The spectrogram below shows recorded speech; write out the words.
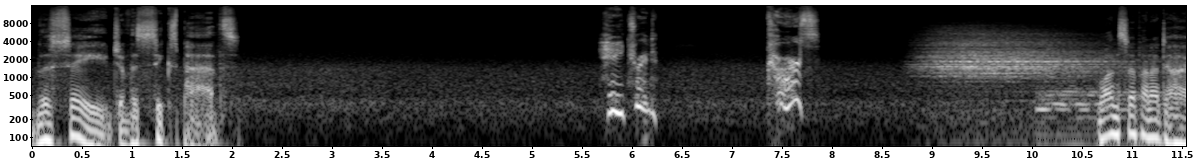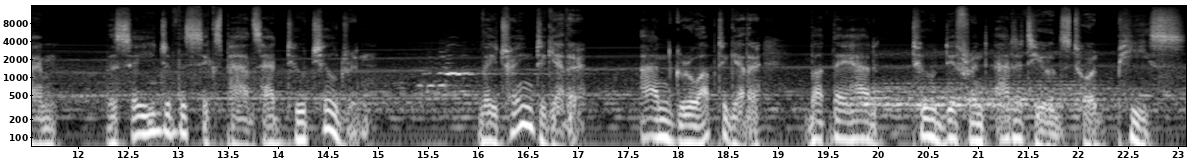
the sage of the six paths. Hatred? Curse? Once upon a time, the sage of the six paths had two children. They trained together and grew up together, but they had two different attitudes toward peace.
